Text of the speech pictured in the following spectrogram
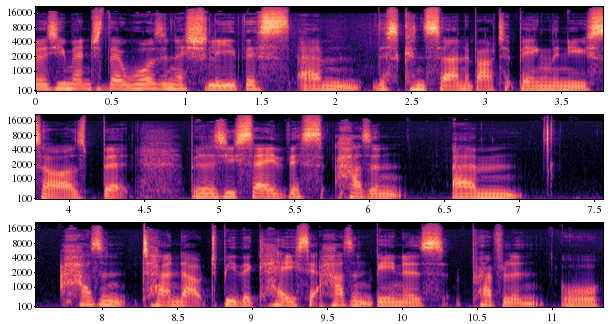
as you mentioned, there was initially this um, this concern about it being the new SARS, but but as you say, this hasn't um, hasn't turned out to be the case. It hasn't been as prevalent or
